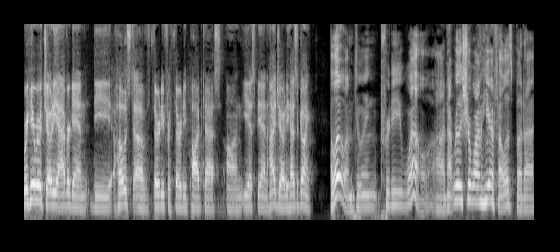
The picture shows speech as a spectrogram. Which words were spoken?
We're here with Jody Avirgan, the host of 30 for 30 podcast on ESPN. Hi, Jody. How's it going? Hello, I'm doing pretty well. Uh, not really sure why I'm here, fellas, but uh,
